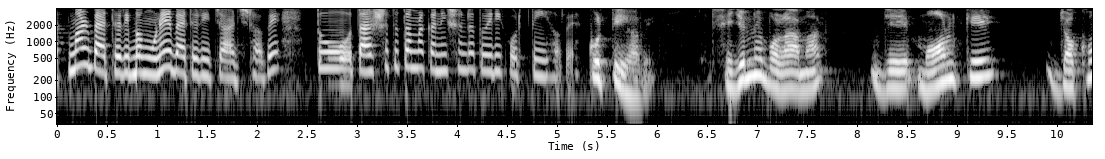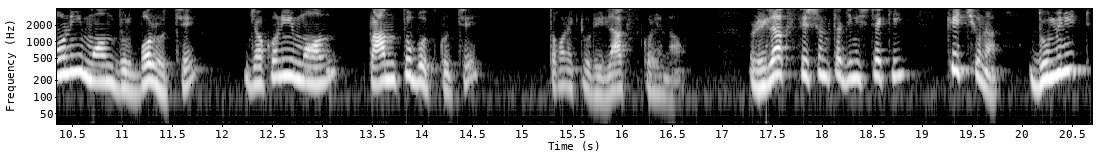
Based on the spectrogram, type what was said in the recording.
আত্মার ব্যাটারি বা মনের ব্যাটারি চার্জড হবে, তো তার সাথে তো আমার কানেকশনটা তৈরি করতেই হবে। করতেই হবে। সেই জন্য বলা আমার যে, মনকে যখনই মন দুর্বল হচ্ছে যখনই মন ক্লান্ত বোধ করছে, তখন একটু রিল্যাক্স করে নাও। রিল্যাক্সেশনটা জিনিসটা কি? কিচ্ছু না। দু মিনিট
